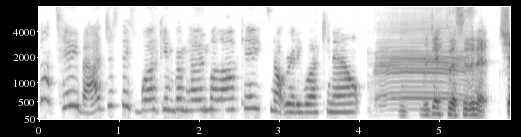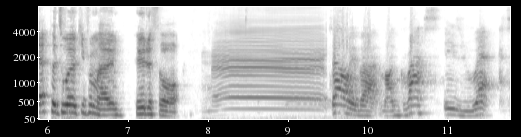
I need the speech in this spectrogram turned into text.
not too bad. Just this working from home malarkey. It's not really working out. Ridiculous, isn't it? Shepherd's working from home. Who'd have thought? Tell me that. My grass is wrecked.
